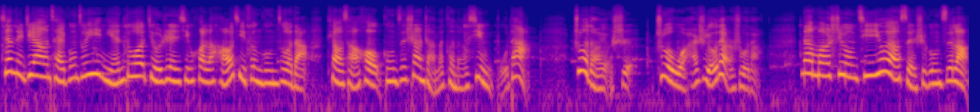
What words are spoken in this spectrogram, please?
像你这样才工作一年多就任性换了好几份工作的，跳槽后工资上涨的可能性不大。这倒也是，这我还是有点数的。那么试用期又要损失工资了，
